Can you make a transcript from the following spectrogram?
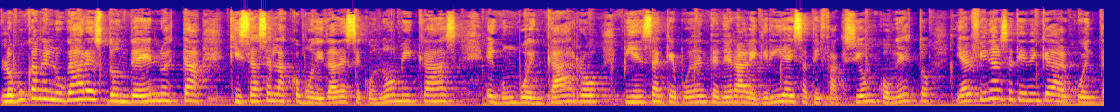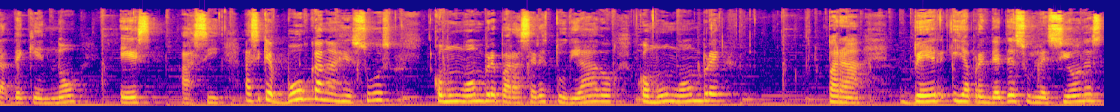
Lo buscan en lugares donde Él no está, quizás en las comodidades económicas, en un buen carro, piensan que pueden tener alegría y satisfacción con esto y al final se tienen que dar cuenta de que no es así. Así que buscan a Jesús como un hombre para ser estudiado, como un hombre para ver y aprender de sus lecciones,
